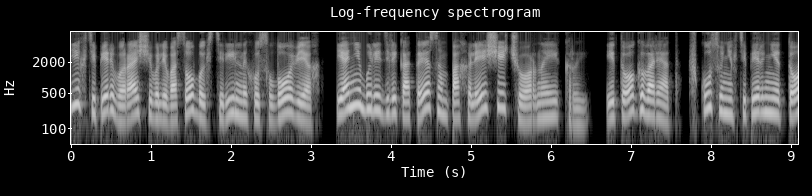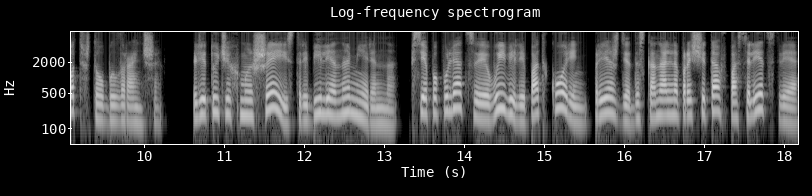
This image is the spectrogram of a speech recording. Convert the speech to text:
Их теперь выращивали в особых стерильных условиях, и они были деликатесом похлеще черной икры. И то, говорят, вкус у них теперь не тот, что был раньше. Летучих мышей истребили намеренно. Все популяции вывели под корень, прежде досконально просчитав последствия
